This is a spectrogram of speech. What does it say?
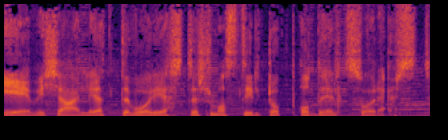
evig kjærlighet til våre gjester som har stilt opp og delt så raust.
